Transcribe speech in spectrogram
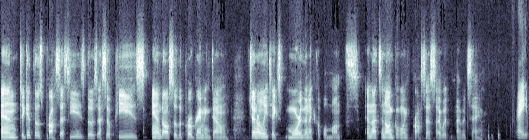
And to get those processes, those SOPs, and also the programming down generally takes more than a couple months. And that's an ongoing process, I would I would say. Right.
